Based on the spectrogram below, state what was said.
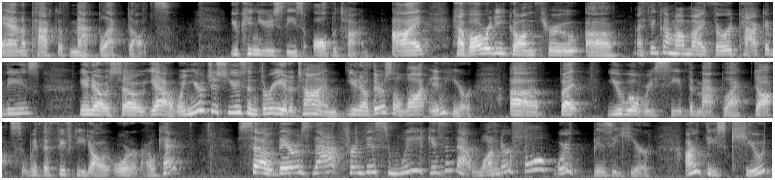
and a pack of matte black dots. You can use these all the time. I have already gone through, uh, I think I'm on my third pack of these. You know, so yeah, when you're just using three at a time, you know, there's a lot in here. Uh, but you will receive the matte black dots with a $50 order, okay? So there's that for this week. Isn't that wonderful? We're busy here. Aren't these cute?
